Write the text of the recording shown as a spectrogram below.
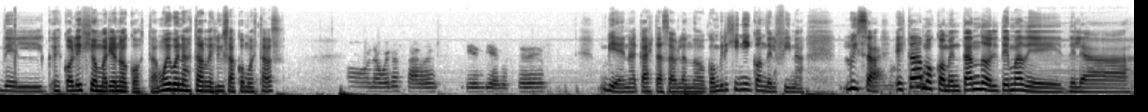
del eh, Colegio Mariano Acosta. Muy buenas tardes, Luisa, ¿cómo estás? Hola, buenas tardes. Bien, bien, ¿ustedes? Bien, acá estás hablando con Virginia y con Delfina. Luisa, estábamos comentando el tema de la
